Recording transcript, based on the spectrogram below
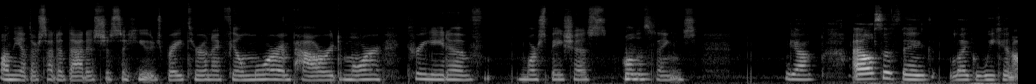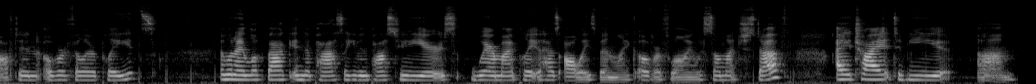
on the other side of that is just a huge breakthrough, and I feel more empowered, more creative, more spacious, all those mm-hmm. things. Yeah. I also think like we can often overfill our plates. And when I look back in the past, like even the past few years, where my plate has always been like overflowing with so much stuff, I try it to be um,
